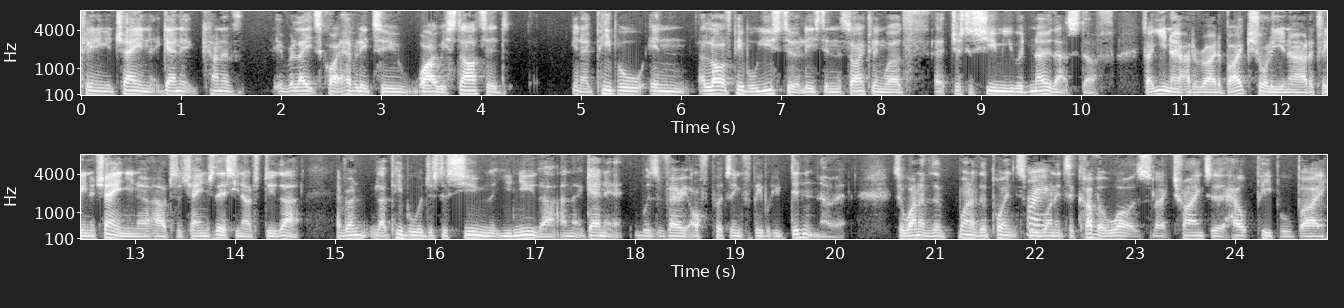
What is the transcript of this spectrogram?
cleaning your chain again, it kind of it relates quite heavily to why we started. You know, people in a lot of people used to, at least in the cycling world, uh, just assume you would know that stuff. It's like you know how to ride a bike, surely you know how to clean a chain, you know how to change this, you know how to do that everyone like people would just assume that you knew that and again it was very off-putting for people who didn't know it. So one of the one of the points we right. wanted to cover was like trying to help people by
